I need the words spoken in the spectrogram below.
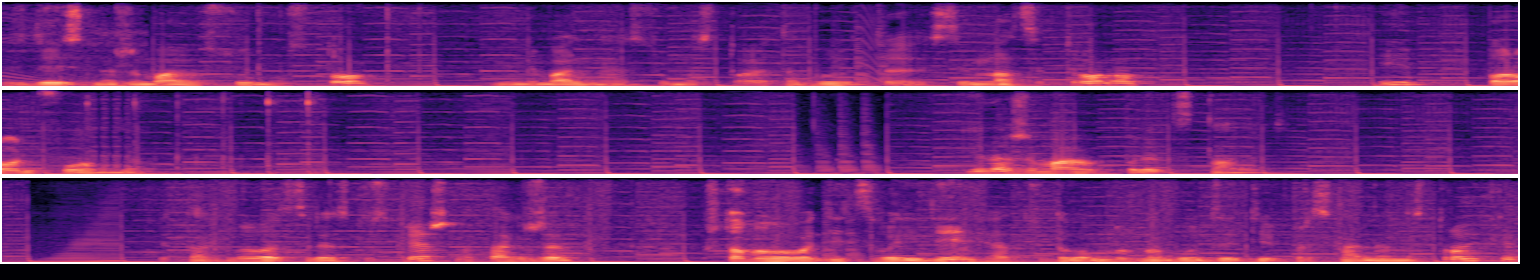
здесь нажимаю сумму 100, минимальная сумма 100, это будет 17 э, тронов и пароль фонда. И нажимаю представить. Итак, вывод средств успешно. Также, чтобы выводить свои деньги отсюда, вам нужно будет зайти в персональные настройки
